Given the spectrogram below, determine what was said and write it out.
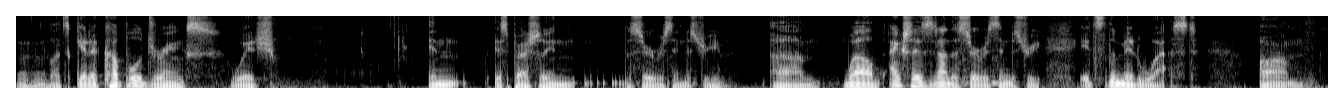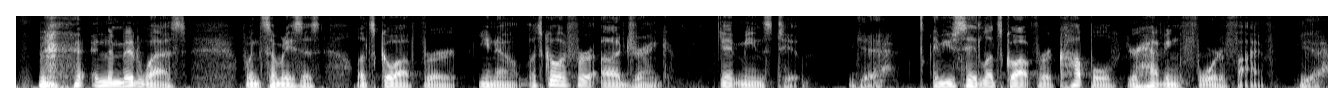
Let's get a couple of drinks." Which, in especially in the service industry, um, well, actually, it's not the service industry. It's the Midwest. Um, in the Midwest, when somebody says, "Let's go out for," you know, "Let's go out for a drink," it means two. Yeah. If you say, "Let's go out for a couple," you're having four to five. Yeah.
